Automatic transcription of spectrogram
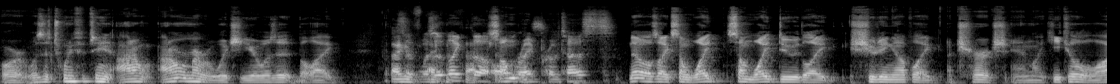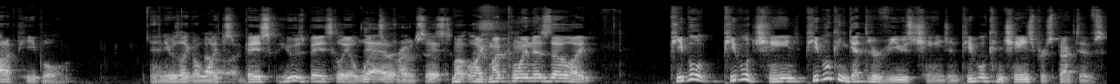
Or was it 2015? I don't I don't remember which year was it, but like Was it, was it like the Some- alt right protests? no, it was like some white some white dude like shooting up like a church and like he killed a lot of people. And he was like a oh, white okay. basic he was basically a white Yeah, it- supremacist. it- but like my point is though like people people change people can get their views changed and people can change perspectives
